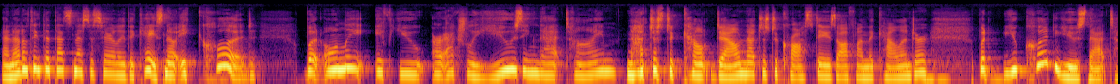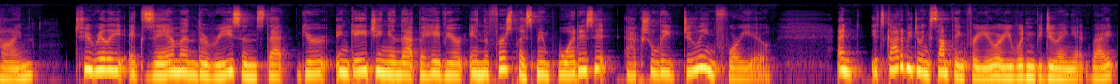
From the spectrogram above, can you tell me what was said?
And I don't think that that's necessarily the case. Now, it could, but only if you are actually using that time, not just to count down, not just to cross days off on the calendar, but you could use that time to really examine the reasons that you're engaging in that behavior in the first place. I mean, what is it actually doing for you? And it's got to be doing something for you, or you wouldn't be doing it, right?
